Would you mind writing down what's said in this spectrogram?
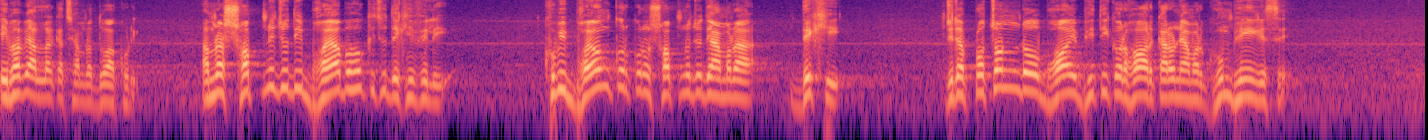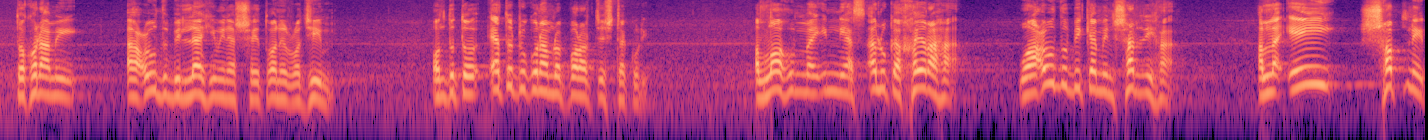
এইভাবে আল্লাহর কাছে আমরা দোয়া করি। আমরা স্বপ্নে যদি ভয়াবহ কিছু দেখে ফেলি, খুবই ভয়ঙ্কর কোনো স্বপ্ন যদি আমরা দেখি, যেটা প্রচণ্ড ভয় ভীতিকর হওয়ার কারণে আমার ঘুম ভেঙে গেছে, তখন আমি আউদ বিল্লাহিমিনা শেতনের রজিম, অন্তত এতটুকুন আমরা পড়ার চেষ্টা করি। আল্লাহুম্মা ইন্নি আলুকা খয়রাহা ও আউদ বিকামিন শাররিহা। আল্লাহ এই স্বপ্নের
